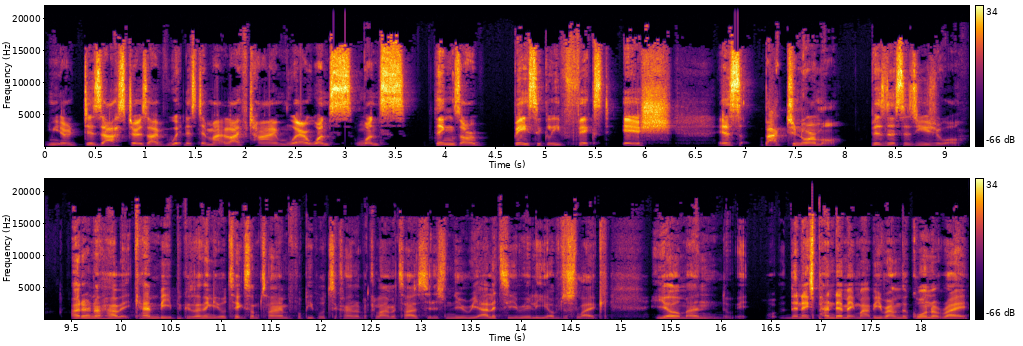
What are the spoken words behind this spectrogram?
you know disasters I've witnessed in my lifetime, where once once things are basically fixed ish, is back to normal, business as usual. I don't know how it can be because I think it will take some time for people to kind of acclimatize to this new reality, really, of just like, yo, man, the next pandemic might be around the corner, right?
